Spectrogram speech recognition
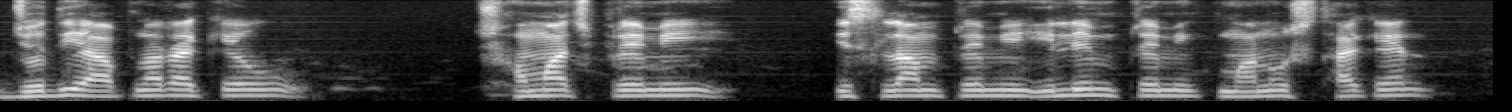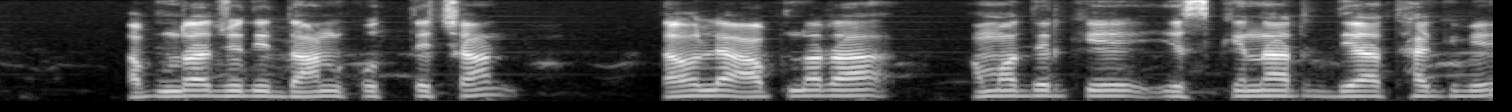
যদি আপনারা কেউ সমাজপ্রেমী, ইসলামপ্রেমী ইলিম প্রেমিক মানুষ থাকেন, আপনারা যদি দান করতে চান, তাহলে আপনারা আমাদেরকে স্ক্যানার দেয়া থাকবে,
